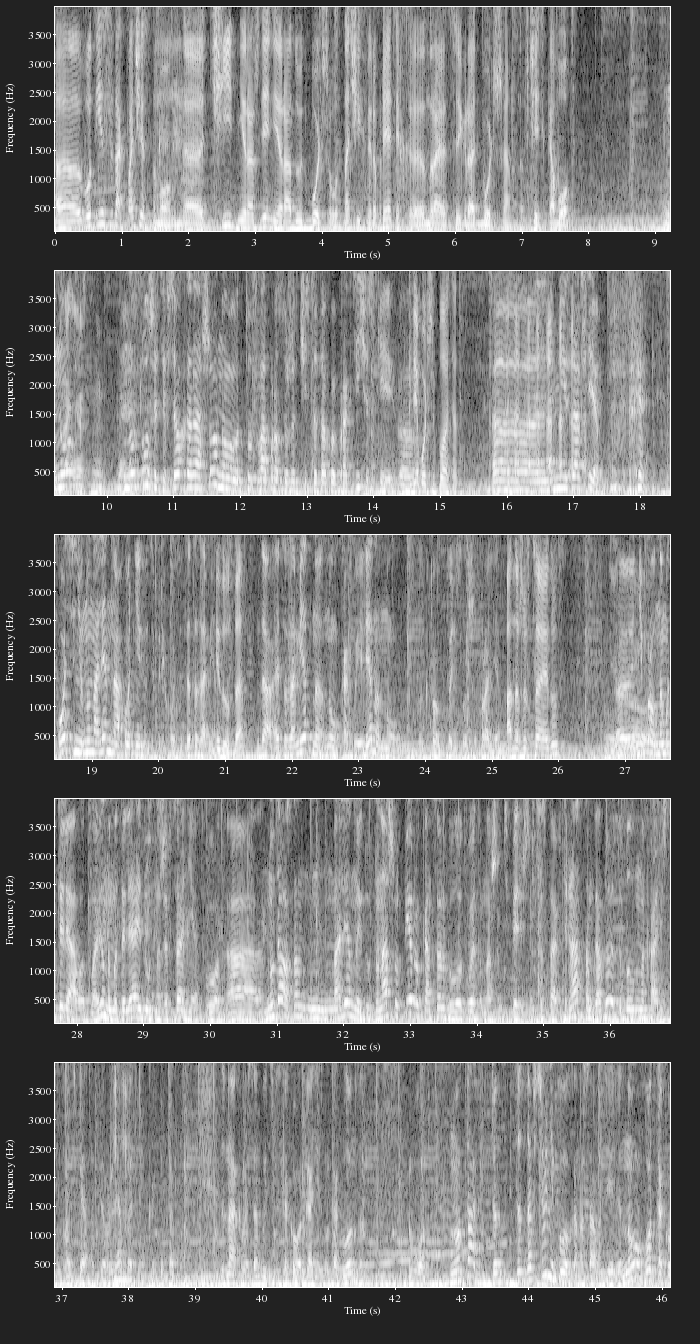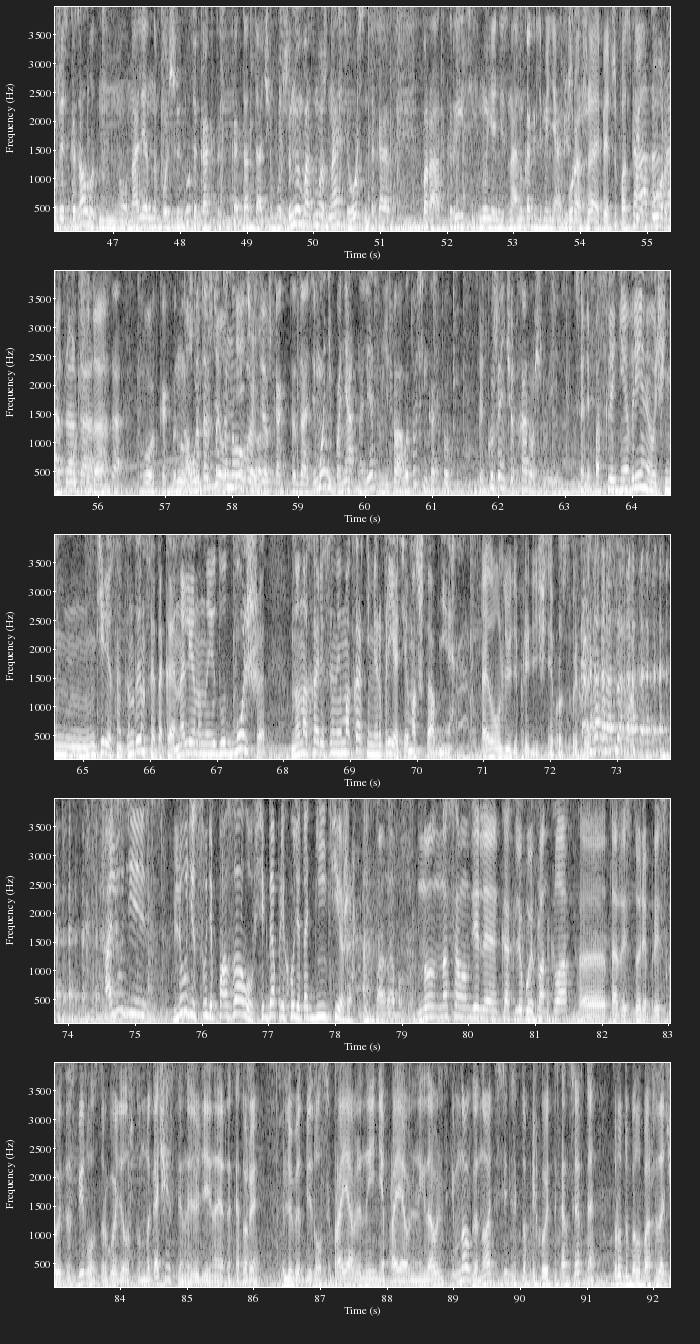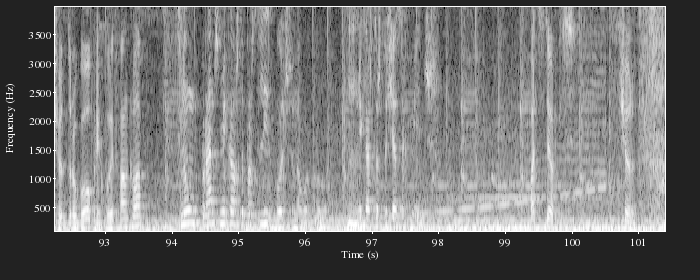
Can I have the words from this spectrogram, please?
Э, Вот если так, по-честному, э, чьи дни рождения радуют больше? Вот на чьих мероприятиях э, нравится играть больше? В честь кого? Ну, Конечно. ну, слушайте, все хорошо, но тут вопрос уже чисто такой практический. Э, Где больше платят? э, Не совсем. Осенью, ну, на Лен на охотнее люди приходят, это заметно. Идут, да? Да, это заметно, ну, как бы и Лена, ну, кто, кто не слышал про Лену. А на живца идут? Э, Ну, не про, на мотыля вот ловил, на мотыля идут, на живца нет, вот. А, ну да, в основном на Лену идут. Но наш вот первый концерт был вот в этом нашем теперешнем составе. В 2013 году это было на Харрисон, 25 февраля, поэтому как бы такое знаковое событие для такого организма, как Лондон. Вот. А так, да, да, да все неплохо на самом деле. Но вот, как уже сказал, вот ну, на Ленно больше идут, и как-то какая-то отдача больше. Ну и, возможно, знаете, осень такая пора открытий. Ну, я не знаю, ну как для меня. лично. Урожай, опять же, поспел, кормят лучше, да. Вот, как бы, ну, что-то что нового нечего. ждешь как-то, да. Зимой непонятно, летом не то, а вот осень как-то вот предвкушение чего-то хорошего есть. Кстати, последнее время очень интересная тенденция такая. На Леннона идут больше, но на Харрисона и Маккартни мероприятия масштабнее. А я думал, люди приличнее просто приходят. А люди, люди, судя по залу, всегда приходят одни и те же. По запаху. Но на самом деле, как любой фан-клаб, э, та же история происходит и с Битлз. Другое дело, что многочисленные людей, наверное, которые любят Битлз и проявленные, и не проявленные, их довольно-таки много. Но действительно, кто приходит на концерты, трудно было бы ожидать чего-то другого. Приходит фан-клаб. Ну, раньше мне казалось, что просто лиц больше новых было. Мне кажется, что сейчас их меньше. Подстерлись. Че же?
